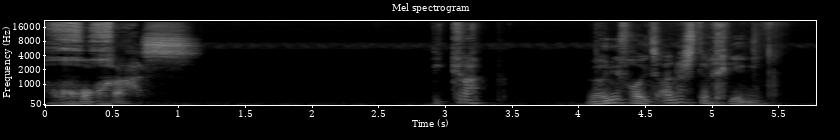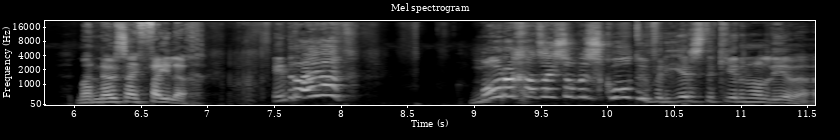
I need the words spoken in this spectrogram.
goggas. Die krab wou nie vir iets anders ter gee nie. Maar nou is sy veilig. En raai wat? Môre gaan sy sommer skool toe vir die eerste keer in haar lewe.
